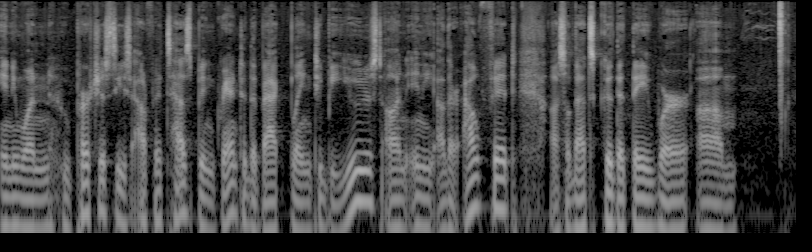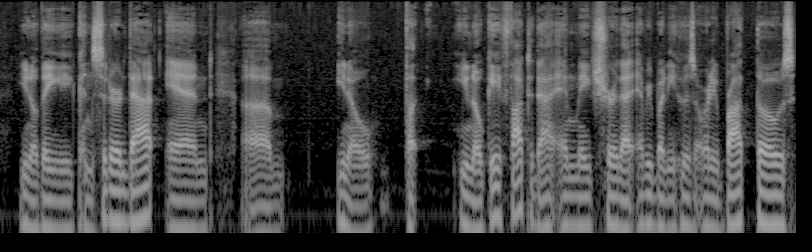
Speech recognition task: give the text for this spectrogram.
Anyone who purchased these outfits has been granted the back bling to be used on any other outfit. Uh, so that's good that they were, um, you know, they considered that and um, you know, you know, gave thought to that and made sure that everybody who has already brought those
